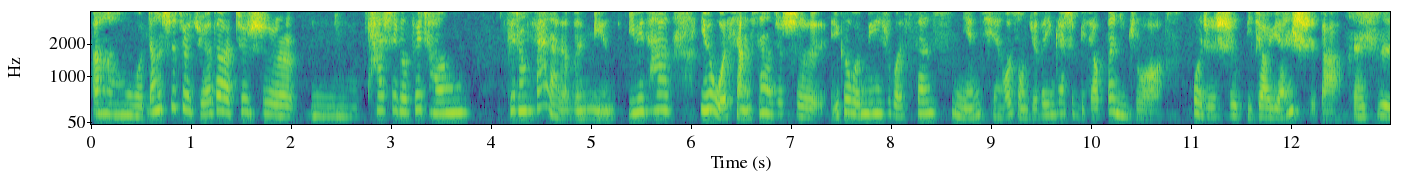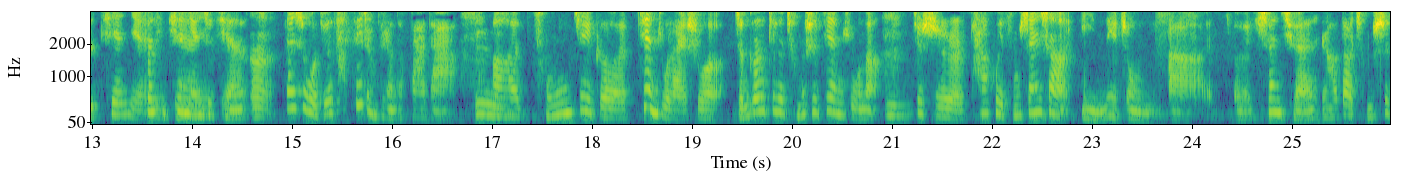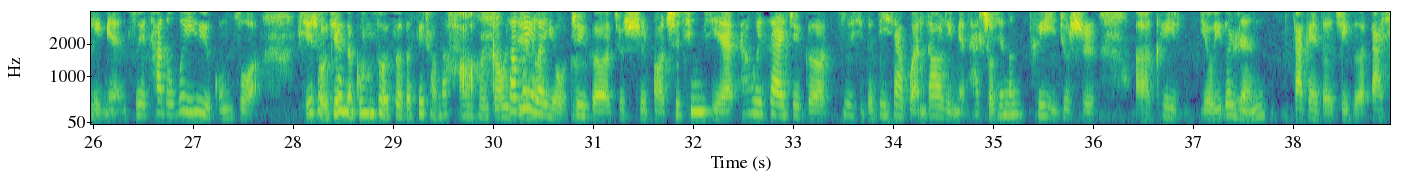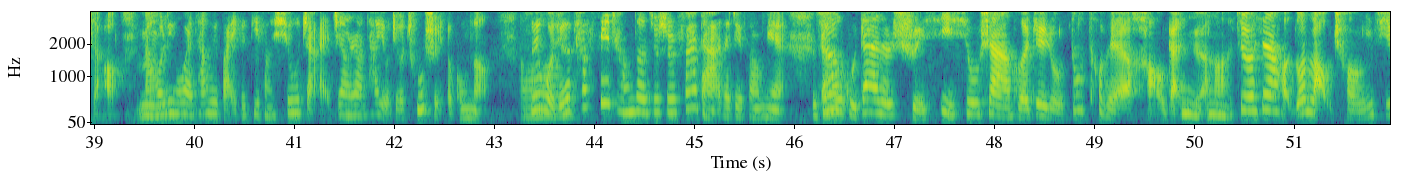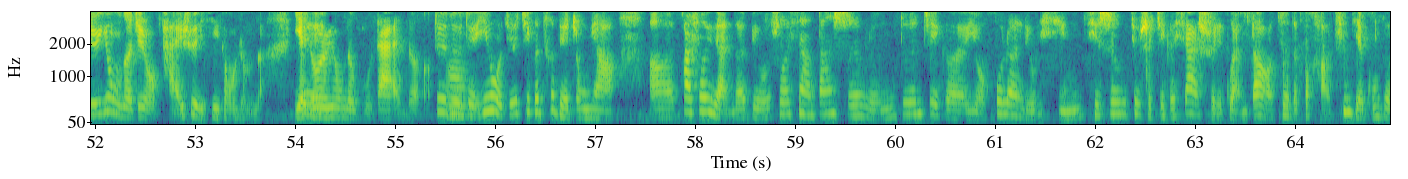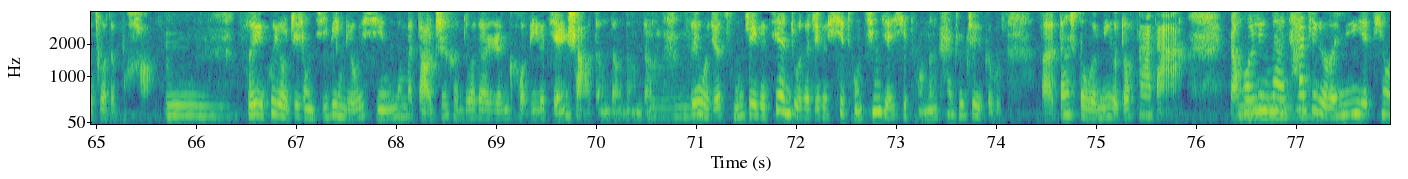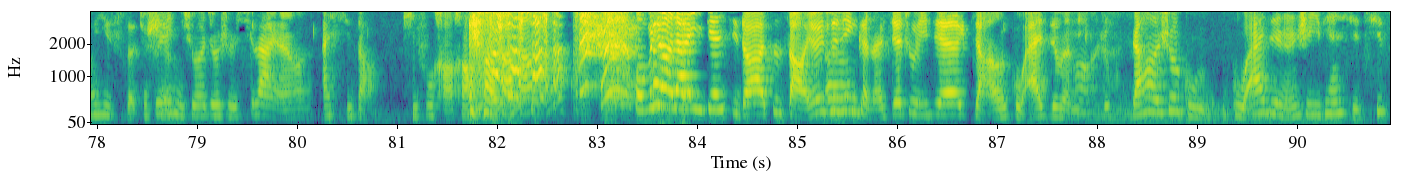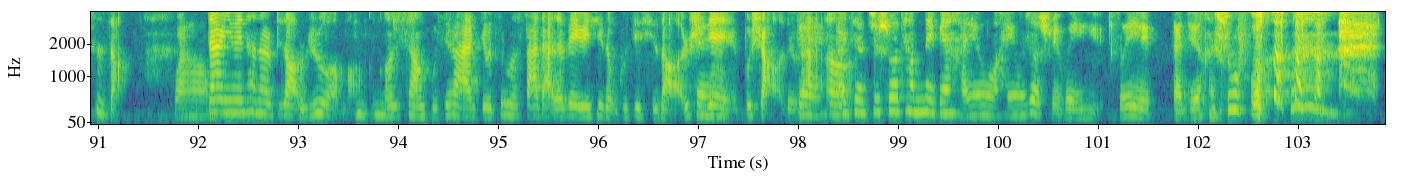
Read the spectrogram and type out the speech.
嗯，我当时就觉得，就是嗯，它是一个非常非常发达的文明，因为它，因为我想象就是一个文明，如果三四年前，我总觉得应该是比较笨拙或者是比较原始的，三四千年，三四千年之前，嗯，但是我觉得它非常非常的发达，嗯啊、从这个建筑来说，整个这个城市建筑呢，嗯就是它会从山上引那种啊呃山泉，然后到城市里面，所以它的卫浴工作、洗手间的工作做得非常的好。啊很高级它。为了有这嗯个就是保持清洁，他会在这个自己的地下管道里面，他首先能可以就是呃可以有一个人大概的这个大小，然后嗯另外它会把一个地方修窄，这样让它有这个冲水的功能。所以哦我觉得它非常的就是发达在这方面。我觉得古代的水系修缮和这种都特别好，感觉哈。就是现在好多老城其实用的这种排水系统什么的，也都是用的古代的。对对对，嗯因为我觉得这个特别重要。呃，话说远的，比如说像当时伦敦这个有霍乱流行，其实就是这个下水管道做的不好，清洁工作做的不好，嗯所以会有这种疾病流行，那么导致很多的人口的一个减少等等等等。嗯，所以我觉得从这个建筑的这个系统、清洁系统能看出这个呃当时的文明有多发达。然后另外，它这个文明也挺有意思，就是所以你说就是希腊人爱洗澡，皮肤好好。我不知道大家一天洗多少次澡，因为最近可能接触一些讲古埃及文明，然后说古古埃及人是一天洗七次澡，哇哦，但是因为他那儿比较热嘛，嗯嗯我想古希腊有这么发达的卫浴系统，估计洗澡时间也不少，对对，吧？嗯而且据说他们那边还用还用热水卫浴，所以感觉很舒服。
